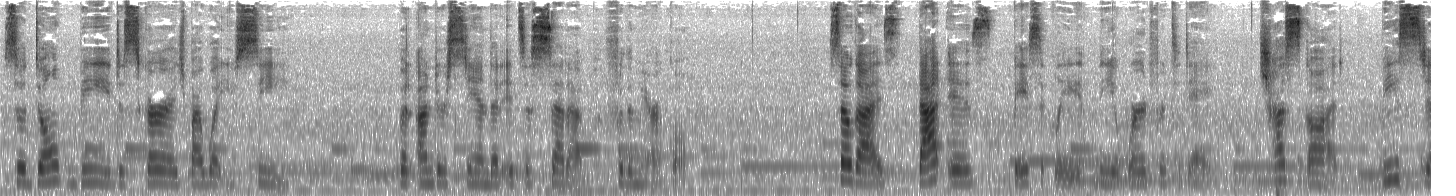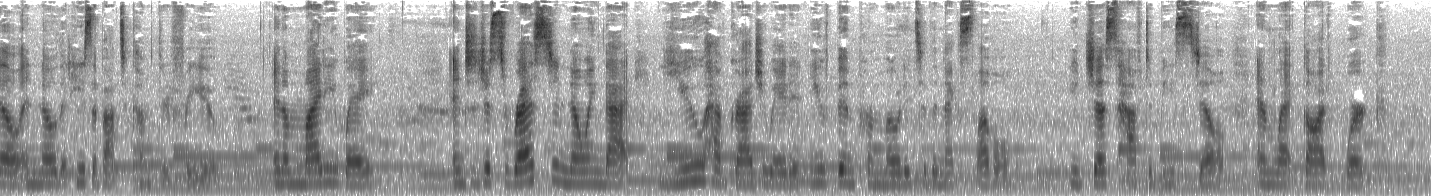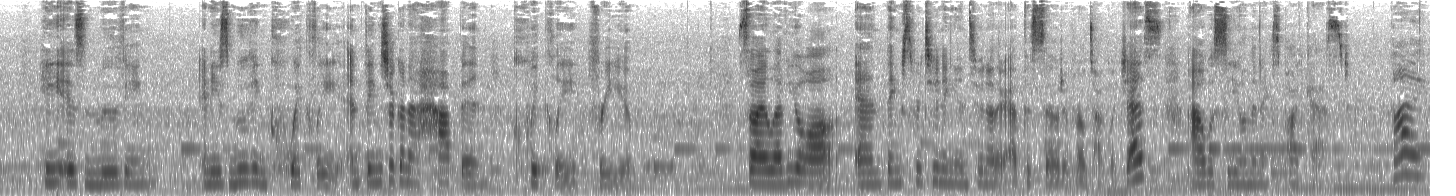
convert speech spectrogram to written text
So don't be discouraged by what you see, but understand that it's a setup for the miracle. So, guys, that is basically the word for today. Trust God, be still, and know that He's about to come through for you in a mighty way. And to just rest in knowing that you have graduated, you've been promoted to the next level. You just have to be still and let God work. He is moving and He's moving quickly, and things are going to happen quickly for you. So I love you all, and thanks for tuning in to another episode of Real Talk with Jess. I will see you on the next podcast. Bye.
